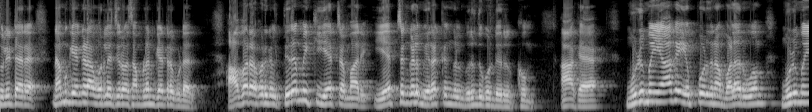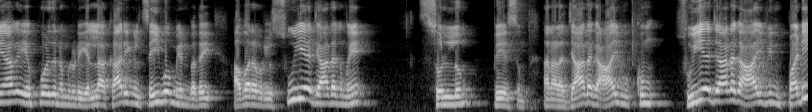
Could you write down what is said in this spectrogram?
சொல்லிட்டாரு நமக்கு எங்கடா ஒரு லட்ச ரூபா சம்பளம்னு கேட்டக்கூடாது அவர் அவர்கள் திறமைக்கு ஏற்ற மாதிரி ஏற்றங்களும் இறக்கங்களும் இருந்து கொண்டு இருக்கும் ஆக முழுமையாக எப்பொழுது நாம் வளருவோம் முழுமையாக எப்பொழுது நம்மளுடைய எல்லா காரியங்கள் செய்வோம் என்பதை அவர் அவர்கள் சுய ஜாதகமே சொல்லும் பேசும். அதனால் ஜாதக ஆய்வுக்கும் சுய ஜாதக ஆய்வின் படி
